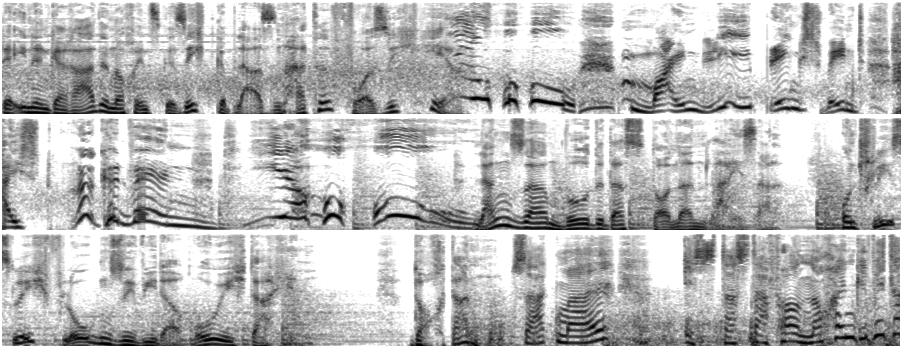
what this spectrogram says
der ihnen gerade noch ins Gesicht geblasen hatte, vor sich her. Juhu, mein Lieblingswind heißt Rückenwind. Juhu. Langsam wurde das Donnern leiser. Und schließlich flogen sie wieder ruhig dahin. Doch dann. Sag mal, ist das da vorne noch ein Gewitter?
